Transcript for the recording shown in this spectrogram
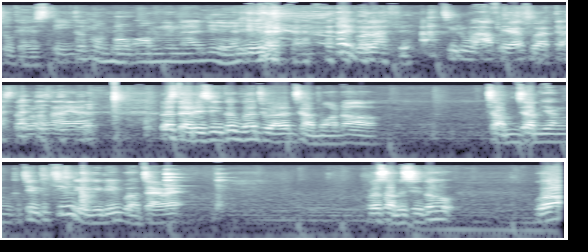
sugesti. Itu ngebohongin aja ya. iya. Gue latih anjir maaf ya buat customer saya. Terus dari situ gue jualan jamono jam-jam yang kecil-kecil kayak gini buat cewek. Terus habis itu gue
